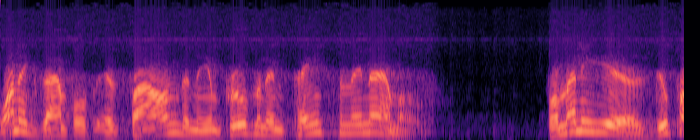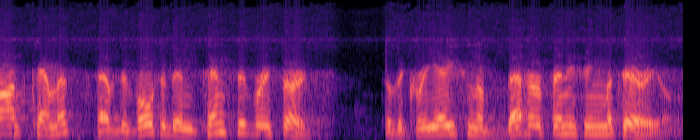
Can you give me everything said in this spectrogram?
One example is found in the improvement in paints and enamels. For many years, DuPont chemists have devoted intensive research to the creation of better finishing materials.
